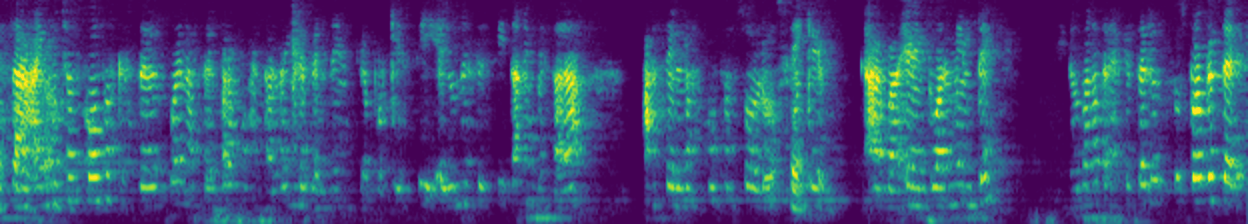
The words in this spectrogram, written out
O sea, hay muchas cosas que ustedes pueden hacer para fomentar la independencia, porque sí, ellos necesitan empezar a hacer las cosas solos, Sí. porque ah, eventualmente ellos van a tener que ser sus propios seres.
